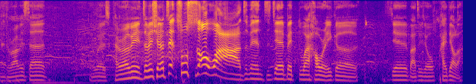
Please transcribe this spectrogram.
，Nate Robinson。这位是 k a r i n 这边选择直接出手，哇！这边直接被 d w i g h Howard 一个直接把这球拍掉了。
